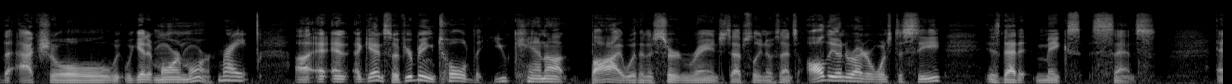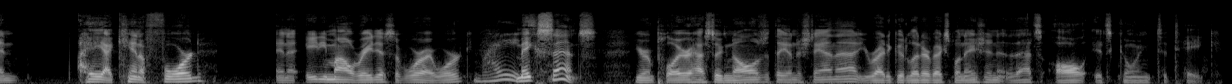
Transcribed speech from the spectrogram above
the actual. We, we get it more and more. Right. Uh, and, and again, so if you're being told that you cannot buy within a certain range. It's absolutely no sense. All the underwriter wants to see is that it makes sense. And hey, I can't afford in an 80 mile radius of where I work. Right. Makes sense. Your employer has to acknowledge that they understand that. You write a good letter of explanation. That's all it's going to take.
